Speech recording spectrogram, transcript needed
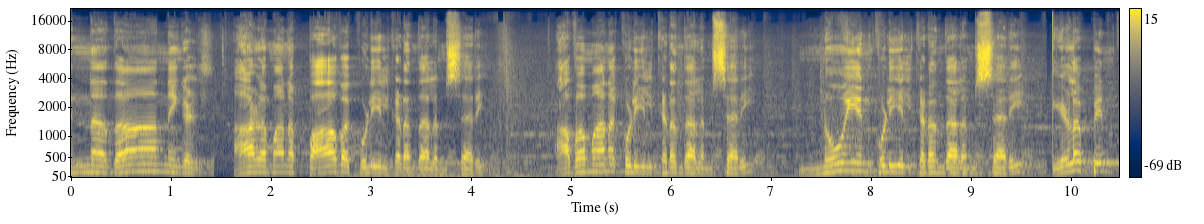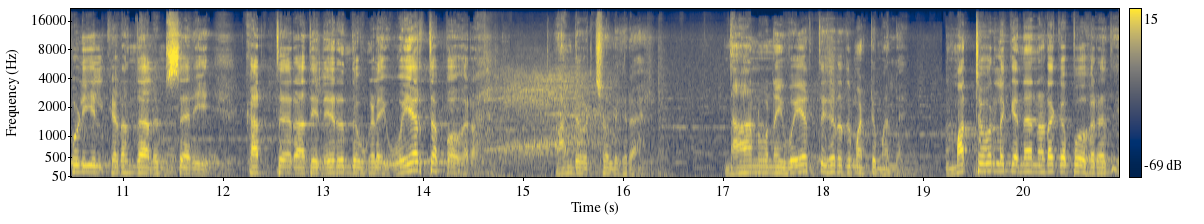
என்னதான் நீங்கள் ஆழமான பாவ குழியில் கடந்தாலும் சரி அவமான குழியில் கிடந்தாலும் சரி நோயின் குழியில் கிடந்தாலும் சரி இழப்பின் குழியில் கிடந்தாலும் சரி கர்த்தர் அதிலிருந்து உங்களை உயர்த்த போகிறார். ஆண்டவர் சொல்லுகிறார் நான் உன்னை உயர்த்துகிறது மட்டுமல்ல மற்றவர்களுக்கு என்ன நடக்க போகிறது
